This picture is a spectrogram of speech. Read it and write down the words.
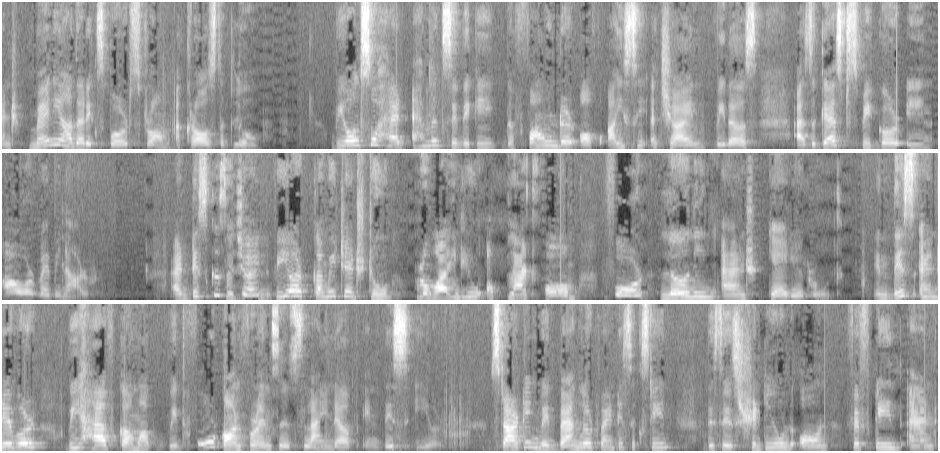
and many other experts from across the globe. We also had Ahmed Sidky, the founder of IC Agile with us as a guest speaker in our webinar. At Discuss Agile, we are committed to provide you a platform for learning and career growth. In this endeavor, we have come up with four conferences lined up in this year. Starting with Bangalore 2016, this is scheduled on 15th and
